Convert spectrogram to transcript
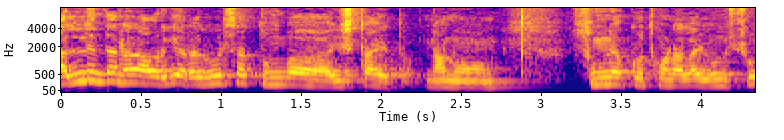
ಅಲ್ಲಿಂದ ನಾನು ಅವರಿಗೆ ರಘುವೀರ್ ಸರ್ ತುಂಬ ಇಷ್ಟ ಆಯಿತು. ನಾನು ಸುಮ್ಮನೆ ಕೂತ್ಕೊಂಡಲ್ಲ, ಇವ್ನು ಶೂ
